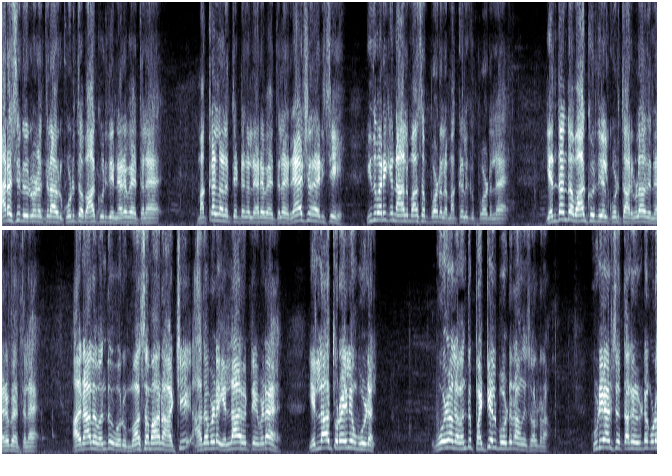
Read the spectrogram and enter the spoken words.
அரசு நிறுவனத்தில் அவர் கொடுத்த வாக்குறுதியை நிறைவேற்றலை. மக்கள் நலத்திட்டங்கள் நிறைவேற்றலை. ரேஷன் அரிசி இது வரைக்கும் நாலு மாதம் போடலை மக்களுக்கு போடலை. எந்தெந்த வாக்குறுதிகள் கொடுத்தார்களோ அதை நிறைவேற்றலை. அதனால் வந்து ஒரு மோசமான ஆட்சி. அதை விட எல்லாவற்றை விட எல்லா துறையிலும் ஊழல். ஊழலை வந்து பட்டியல் போட்டு நாங்கள் சொல்கிறோம் குடியரசுத் தலைவர்கிட்ட கூட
